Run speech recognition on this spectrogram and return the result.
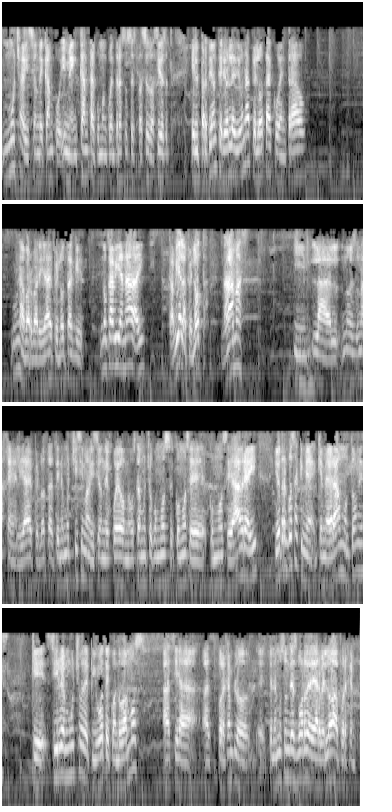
mucha visión de campo y me encanta cómo encuentra esos espacios vacíos. El partido anterior le dio una pelota a Coentrao, una barbaridad de pelota que no cabía nada ahí, cabía la pelota, nada más. Y la, no es una genialidad de pelota, tiene muchísima visión de juego, me gusta mucho cómo se, cómo se, cómo se abre ahí. Y otra cosa que me, que me agrada un montón es que sirve mucho de pivote. Cuando vamos hacia, por ejemplo, eh, tenemos un desborde de Arbeloa, por ejemplo,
